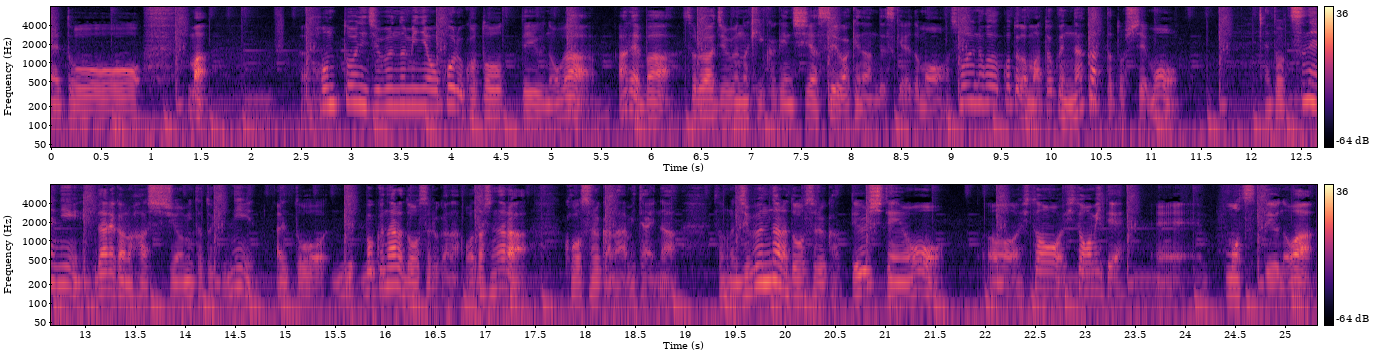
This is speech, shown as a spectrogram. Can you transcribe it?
えっ、ー、とまあ、本当に自分の身に起こることっていうのがあれば、それは自分のきっかけにしやすいわけなんですけれども、そういうことがまあ特になかったとしても、えっと、常に誰かの発信を見た時に、えっと、僕ならどうするかな私ならこうするかなみたいなその自分ならどうするかっていう視点を人人を見て、えー、持つっていうのは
